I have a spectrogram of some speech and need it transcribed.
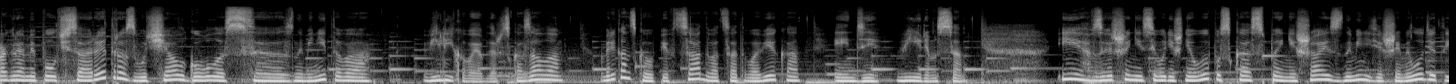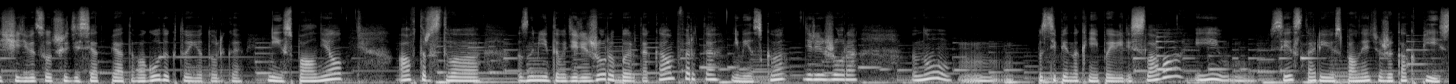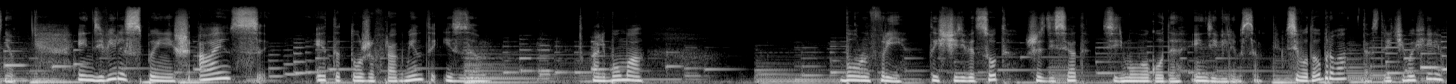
Программе «Полчаса ретро» звучал голос э, знаменитого, великого, я бы даже сказала, американского певца 20 века Энди Уильямса. И в завершении сегодняшнего выпуска «Спэниш Айс» знаменитейшая мелодия 1965 года, кто ее только не исполнял, авторство знаменитого дирижера Берта Камферта, немецкого дирижера. Ну, постепенно к ней появились слова, и все стали ее исполнять уже как песню. Энди Виллис Spanish Eyes – это тоже фрагмент из альбома Born Free 1967 года Энди Вильямса. Всего доброго, до встречи в эфире.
